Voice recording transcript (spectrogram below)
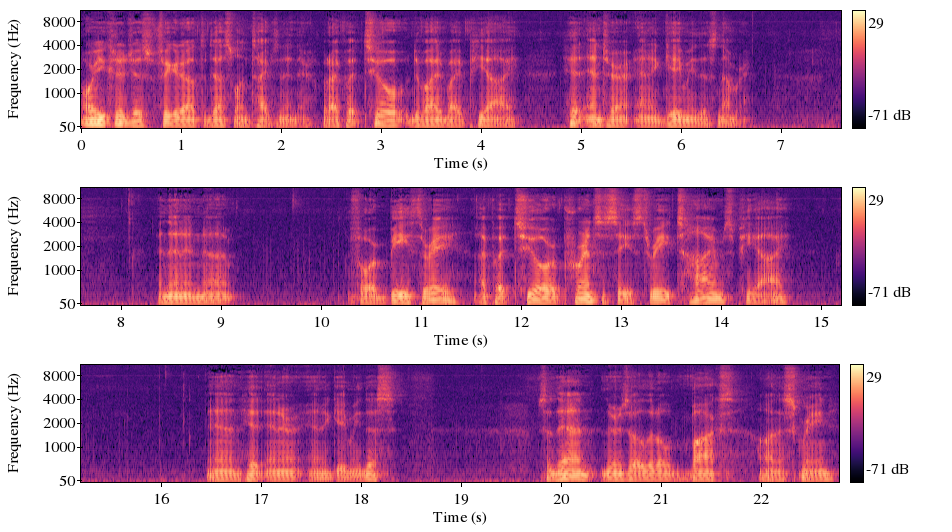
Or you could have just figured out the decimal and typed it in there. But I put 2 divided by PI, hit enter, and it gave me this number. And then in uh, for B3, I put 2 over parentheses 3 times pi and hit enter and it gave me this. So then there's a little box on the screen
